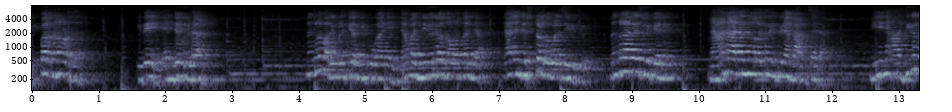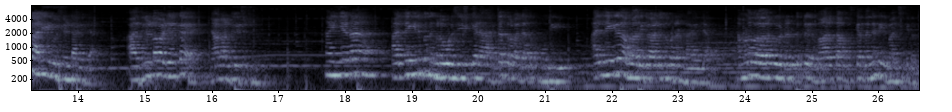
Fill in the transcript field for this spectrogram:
ഇപ്പൊ ഇറങ്ങണം അവിടുന്ന് ഇതേ എന്റെ വീടാണ്. നിങ്ങൾ പറയുമ്പോഴേക്ക് ഇറങ്ങി പോകാനേ. ഞാൻ വലിയൊരു വന്നോളന്നല്ല. ഞാൻ എന്റെ ഇഷ്ടമുള്ളതുപോലെ ജീവിക്കും. നിങ്ങൾ ആരാ ചോദിക്കാന്? ഞാൻ ആരാന്നുള്ളതൊക്കെ നിനക്ക് ഞാൻ കാണിച്ചു നീ ഇനി അധിക കാലം ഈ അതിനുള്ള വഴിയൊക്കെ ഞാൻ കണ്ടു വെച്ചിട്ടുണ്ട്. അയ്യടാ അല്ലെങ്കിൽ ഇപ്പൊ നിങ്ങളുടെ കൂടെ ജീവിക്കാൻ ആർക്കും അത്ര വല്ലാതെ പൂതി. അല്ലെങ്കിൽ നമ്മൾ അധികാലം ഇവിടെ ഉണ്ടായില്ല നമ്മൾ വേറെ വീടെടുത്തിട്ട് മാറി താമസിക്കാൻ തന്നെ തീരുമാനിച്ചിരിക്കുന്നത്.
